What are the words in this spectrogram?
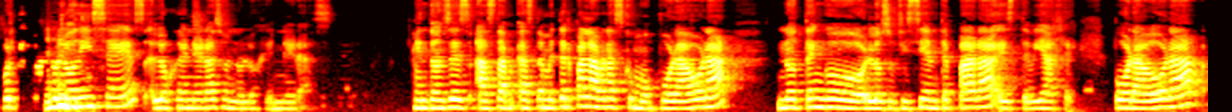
porque cuando lo dices, lo generas o no lo generas. Entonces, hasta, hasta meter palabras como por ahora no tengo lo suficiente para este viaje. Por ahora,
